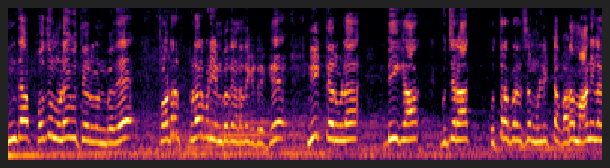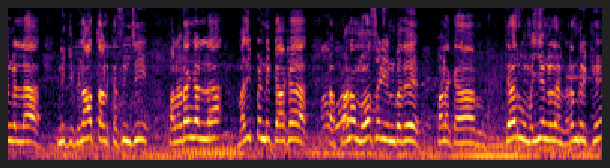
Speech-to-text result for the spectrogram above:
இந்த பொது நுழைவுத் தேர்வு என்பது தொடர் குளறுபடி என்பது நடந்துக்கிட்டு இருக்கு நீட் தேர்வில் பீகார் குஜராத் உத்தரப்பிரதேசம் உள்ளிட்ட வட மாநிலங்களில் இன்னைக்கு வினாத்தாள் கசிஞ்சு பல இடங்களில் மதிப்பெண்ணுக்காக பண மோசடி என்பது பல க தேர்வு மையங்களில் நடந்திருக்கு.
